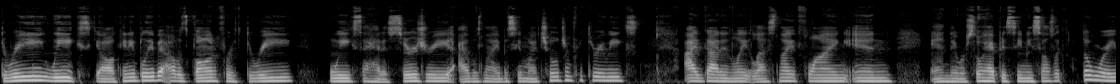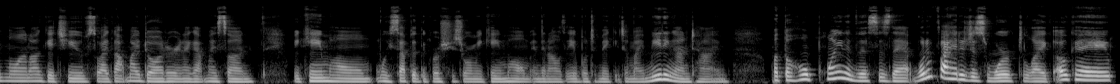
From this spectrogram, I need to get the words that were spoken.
three weeks, y'all. Can you believe it? I was gone for three weeks. I had a surgery. I was not able to see my children for three weeks. I got in late last night flying in, and they were so happy to see me. So I was like, don't worry, Milan, I'll get you. So I got my daughter and I got my son. We came home. We stopped at the grocery store and we came home, and then I was able to make it to my meeting on time. But the whole point of this is that what if I had just worked like, okay,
